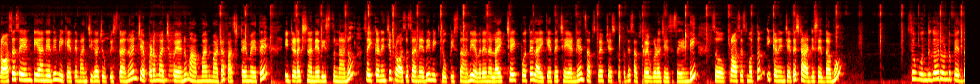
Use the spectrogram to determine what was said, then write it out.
ప్రాసెస్ ఏంటి అనేది మీకైతే మంచిగా చూపిస్తాను. అండ్ చెప్పడం మర్చిపోయాను. మా అమ్మ అనమాట ఫస్ట్ టైం అయితే ఇంట్రడక్షన్ అనేది ఇస్తున్నాను సో ఇక్కడ నుంచి ప్రాసెస్ అనేది మీకు చూపిస్తాను. ఎవరైనా లైక్ చేయకపోతే లైక్ అయితే చేయండి. అండ్ సబ్స్క్రైబ్ చేసుకోకపోతే సబ్స్క్రైబ్ కూడా చేసేసేయండి. సో ప్రాసెస్ మొత్తం ఇక్కడ నుంచి అయితే స్టార్ట్ చేసేద్దాము. సో ముందుగా రెండు పెద్ద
